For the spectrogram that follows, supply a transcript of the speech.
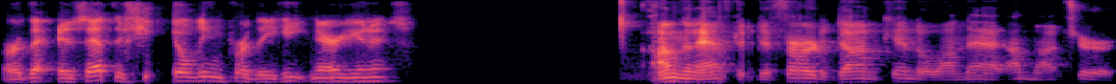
Or that, is that the shielding for the heat and air units? I'm gonna have to defer to Don Kendall on that. I'm not sure.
